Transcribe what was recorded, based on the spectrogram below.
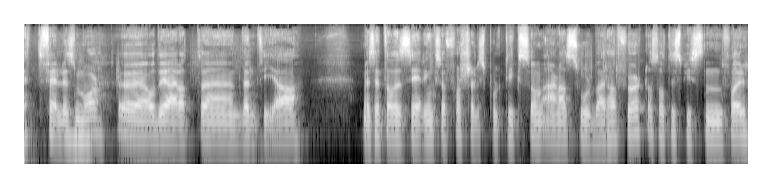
ett felles mål, og det er at den tida med sentraliserings- og forskjellspolitikk som Erna Solberg har ført og stått i spissen for,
